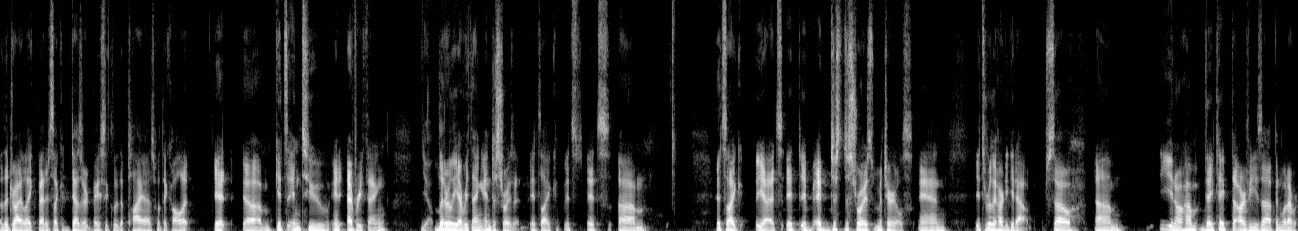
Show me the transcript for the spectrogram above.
the dry lake bed. It's like a desert, basically. The playa is what they call it. It um gets into in everything, yeah, literally everything, and destroys it. It's like it's it's um, it's like yeah, it's it it, it just destroys materials, and it's really hard to get out. So um, you know how they tape the RVs up and whatever.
